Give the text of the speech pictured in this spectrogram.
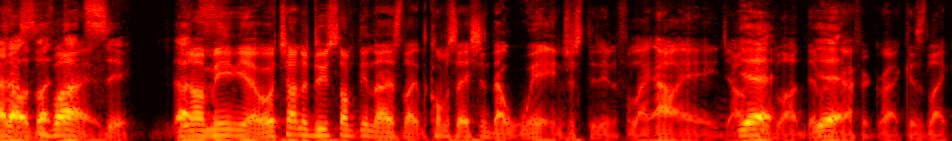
and I was like, that's vibe. sick. You know what I mean? Yeah, we're trying to do something that is like the conversations that we're interested in for like our age, our Yeah, people, our yeah. demographic, right? Because like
